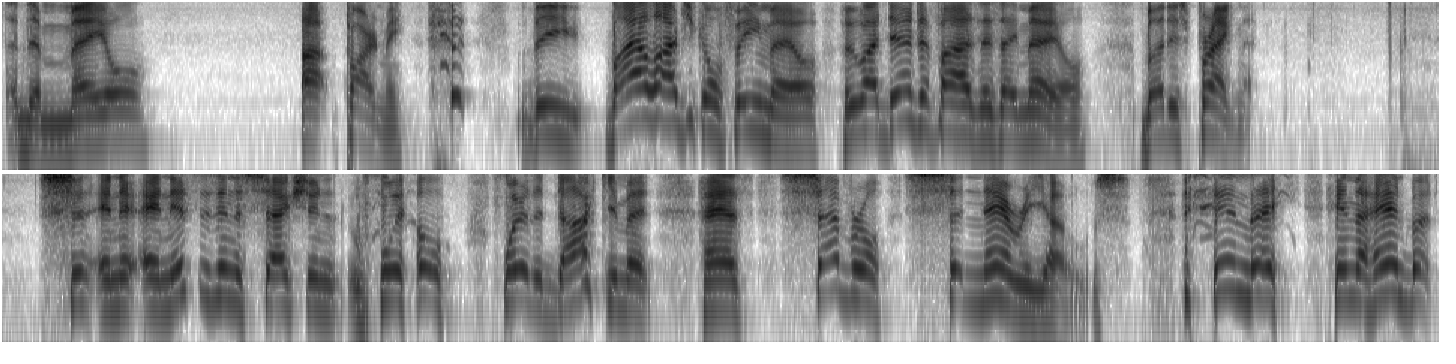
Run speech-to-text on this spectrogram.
the male, uh, pardon me, the biological female who identifies as a male but is pregnant. And, and this is in the section where the document has several scenarios. And they, in the handbook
